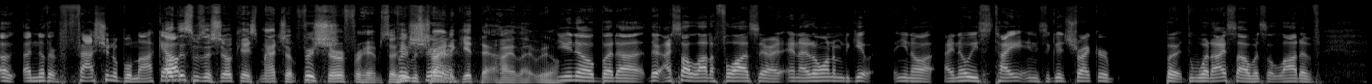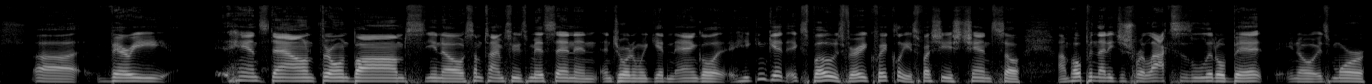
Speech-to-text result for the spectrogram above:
a another fashionable knockout. Oh, this was a showcase matchup for, For sure for him. So for he was trying to get that highlight reel. You know, but uh, there, I saw a lot of flaws there, and I don't want him to get. You know, I know he's tight and he's a good striker, but what I saw was a lot of uh, very hands down throwing bombs. You know, sometimes he was missing, and, and Jordan would get an angle. He can get exposed very quickly, especially his chin. So I'm hoping that he just relaxes a little bit. You know, it's more.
